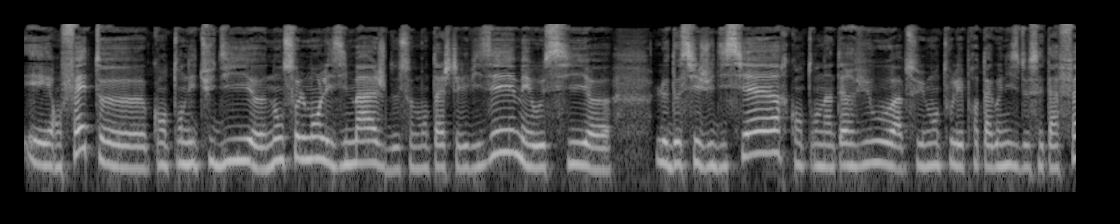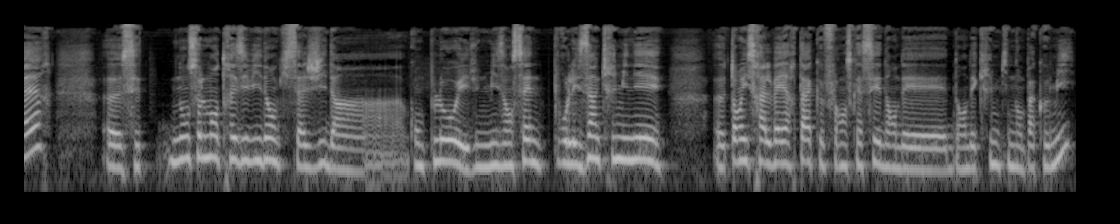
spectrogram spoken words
Et en fait, quand on étudie non seulement les images de ce montage télévisé, mais aussi le dossier judiciaire, quand on interviewe absolument tous les protagonistes de cette affaire, c'est non seulement très évident qu'il s'agit d'un complot et d'une mise en scène pour les incriminer, euh, tant Israël Vallarta que Florence Cassé, dans des crimes qu'ils n'ont pas commis,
